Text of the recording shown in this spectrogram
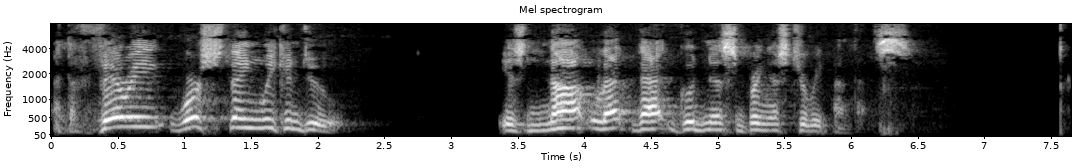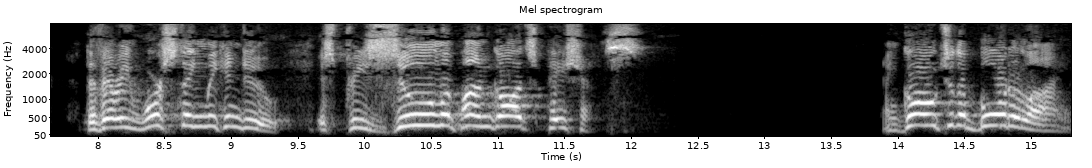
And the very worst thing we can do is not let that goodness bring us to repentance. The very worst thing we can do is presume upon God's patience and go to the borderline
